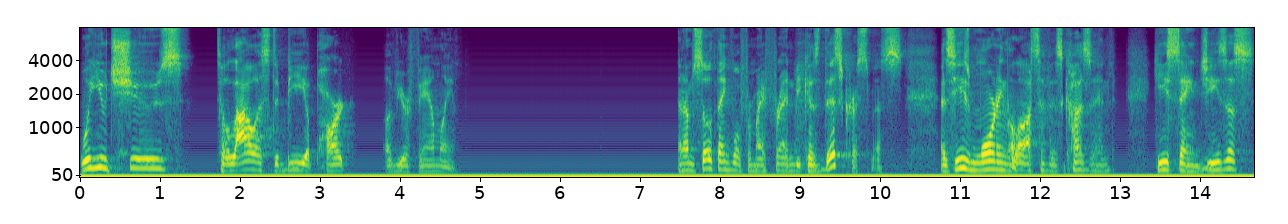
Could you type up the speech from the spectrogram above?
Will you choose to allow us to be a part of your family? And I'm so thankful for my friend because this Christmas, as he's mourning the loss of his cousin, he's saying, Jesus,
